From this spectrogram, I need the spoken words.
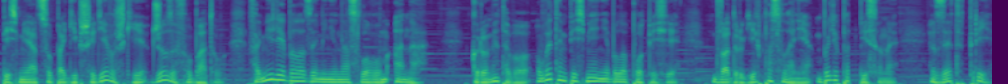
В письме отцу погибшей девушки, Джозефу Бату, фамилия была заменена словом «она». Кроме того, в этом письме не было подписи. Два других послания были подписаны Z3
